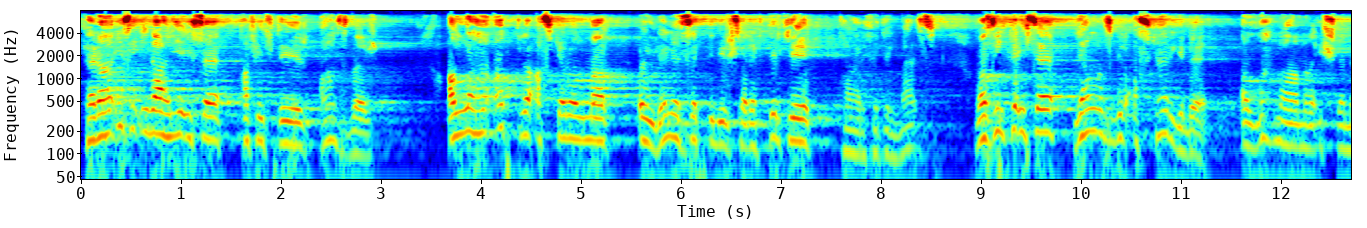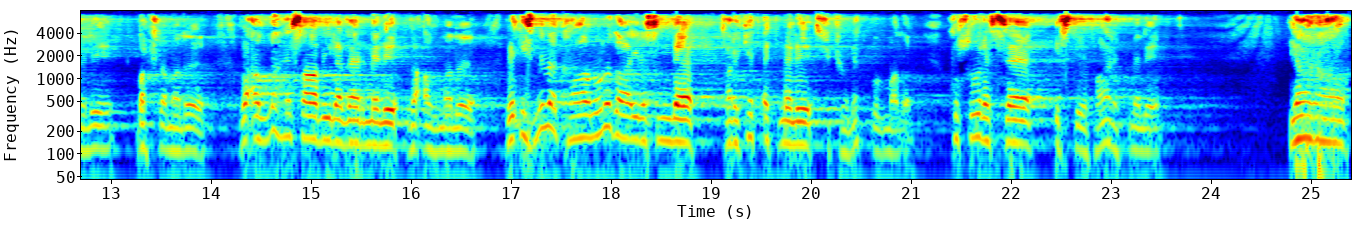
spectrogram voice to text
Feraiz-i ilahiye ise hafiftir, azdır. Allah'a abd ve asker olmak öyle lezzetli bir şereftir ki tarif edilmez. Vazife ise yalnız bir asker gibi Allah namına işlemeli, başlamalı ve Allah hesabıyla vermeli ve almalı ve izni ve kanunu dairesinde hareket etmeli, sükunet bulmalı. Kusur etse istiğfar etmeli. Ya Rab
